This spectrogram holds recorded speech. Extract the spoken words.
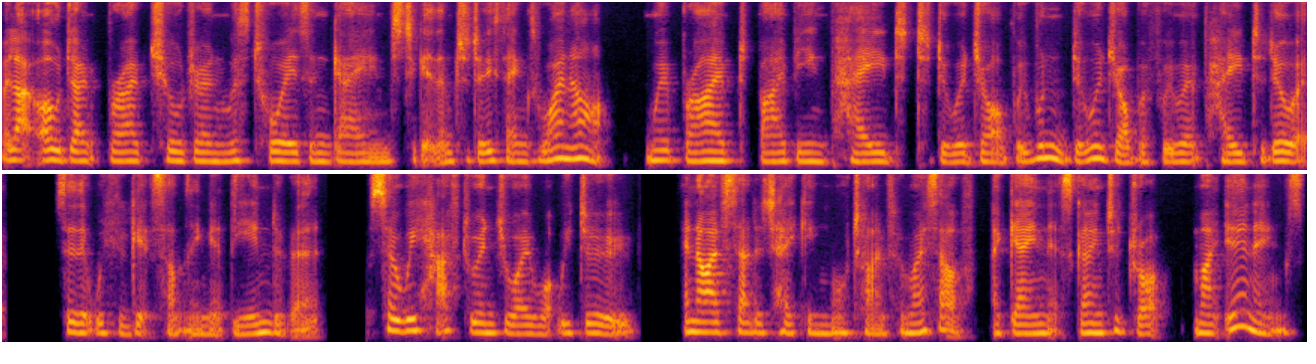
We're like, oh, don't bribe children with toys and games to get them to do things. Why not? We're bribed by being paid to do a job. We wouldn't do a job if we weren't paid to do it so that we could get something at the end of it. So we have to enjoy what we do. And I've started taking more time for myself. Again, that's going to drop my earnings.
